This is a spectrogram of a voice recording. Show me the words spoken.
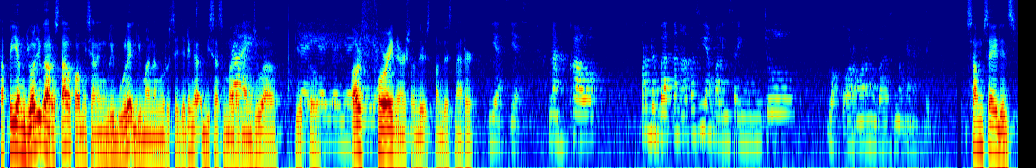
Tapi yang jual juga harus tahu kalau misalnya yang beli bule gimana ngurusnya. Jadi nggak bisa sembarangan right. jual gitu. yeah, yeah, yeah, or yeah, yeah. foreigners on this on this matter. Yes yes. Nah kalau perdebatan apa sih yang paling sering muncul waktu orang-orang ngebahas tentang NFT some say it's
